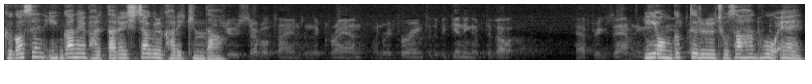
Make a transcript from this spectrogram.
그것은 인간의 발달의 시작을 가리킨다. 이 언급들을 조사한 후에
